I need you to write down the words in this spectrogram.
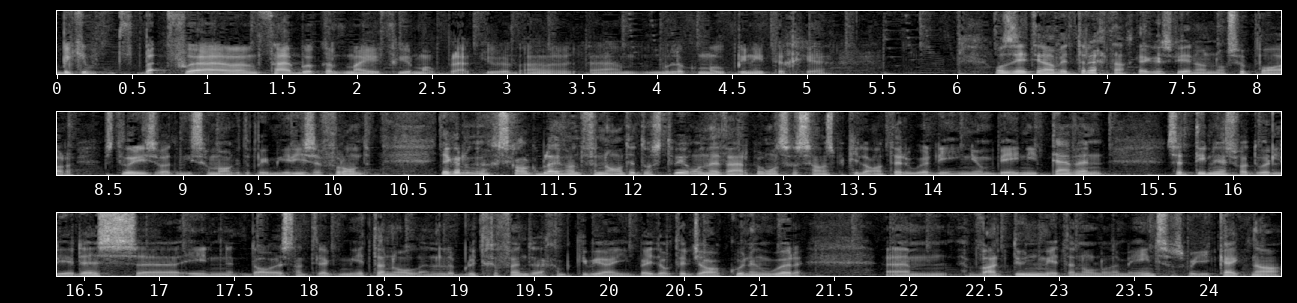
bietjie vir uh, verbokant my vuurmaakplek jy weet uh, uh, moeilik om 'n opinie te gee Ons het nou weer terug dan kyk ons weer na nog so 'n paar stories wat nuus gemaak het op die mediese front. Jy kan ook geskakel bly want vanaand het ons twee onderwerpe. Ons gesels 'n bietjie later oor die Enyobeni Tavern se tieners wat oorlede is uh, en daar is natuurlik metanol in hulle bloed gevind. Ek gaan 'n bietjie by by Dr. Jacques Koning hoor. Ehm um, wat doen metanol in 'n mens? As jy kyk na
